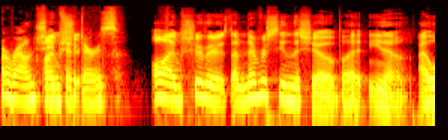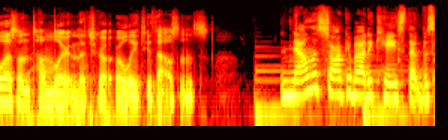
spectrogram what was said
around I'm sure- shapeshifters oh, I'm sure there's. I've never seen the show, but you know, I was on Tumblr in the tr- early 2000s. Now let's talk about a case that was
